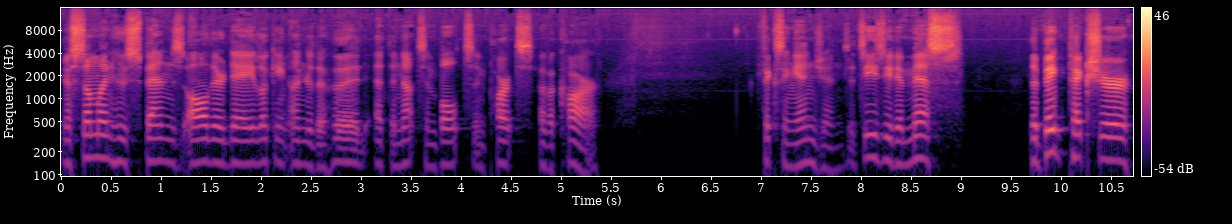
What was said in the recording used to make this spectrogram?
You know, someone who spends all their day looking under the hood at the nuts and bolts and parts of a car, fixing engines, it's easy to miss the big picture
